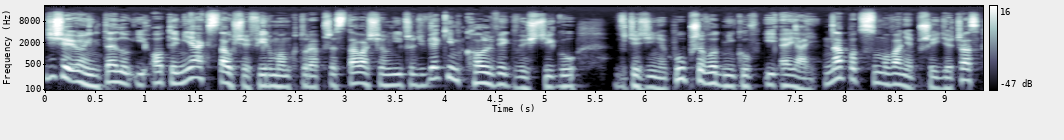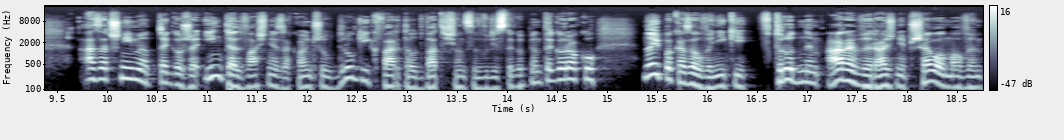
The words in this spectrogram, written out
Dzisiaj o Intelu i o tym, jak stał się firmą, która przestała się liczyć w jakimkolwiek wyścigu w dziedzinie półprzewodników i AI. Na podsumowanie przyjdzie czas, a zacznijmy od tego, że Intel właśnie zakończył drugi kwartał 2025 roku, no i pokazał wyniki w trudnym, ale wyraźnie przełomowym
